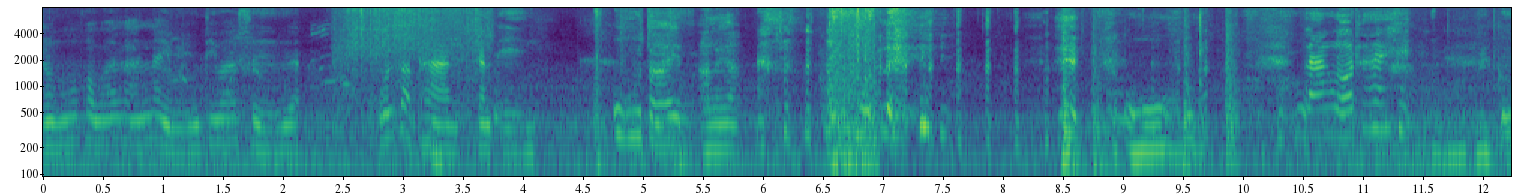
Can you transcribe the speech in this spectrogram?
อ๋อเพราะว่าร้านไหนไม่รู้ที่ว่าซื้ออะอุ้ยเขาทานกันเองโอ้ตายอะไรอะหมดเลย โอ้โหล้างรถให้ไม่กู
